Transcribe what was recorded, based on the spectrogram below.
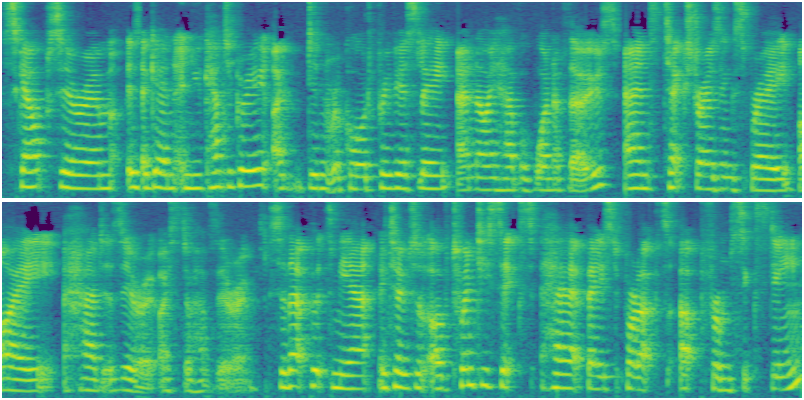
Scalp serum is again a new category, I didn't record previously and now I have one of those. And texturizing spray, I had zero, I still have zero. So that puts me at a total of 26 hair-based products up from 16.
